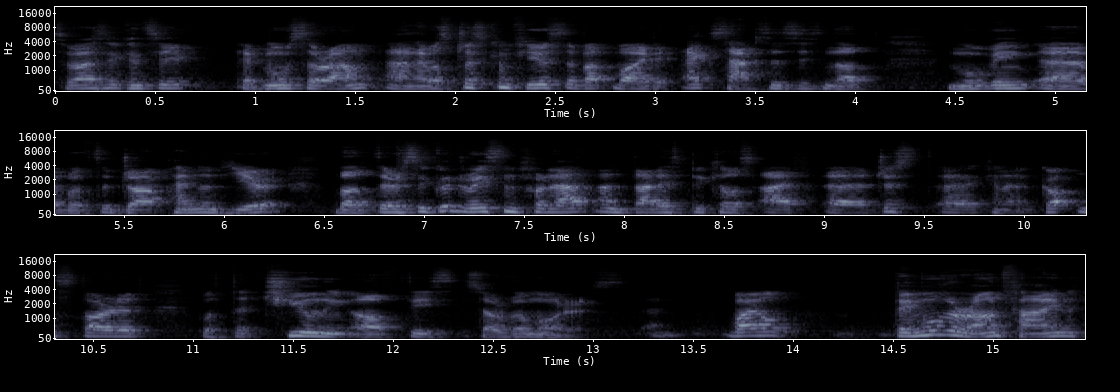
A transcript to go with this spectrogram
So as you can see, it moves around and I was just confused about why the x-axis is not moving uh, with the drag pendant here. But there's a good reason for that and that is because I've uh, just uh, kind of gotten started with the tuning of these servo motors. And while they move around fine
